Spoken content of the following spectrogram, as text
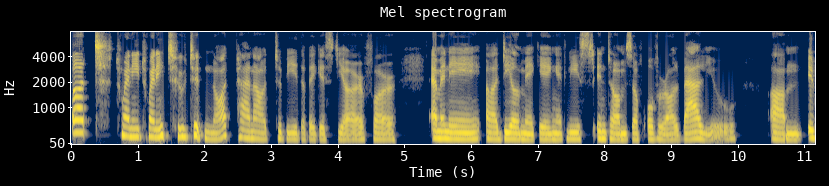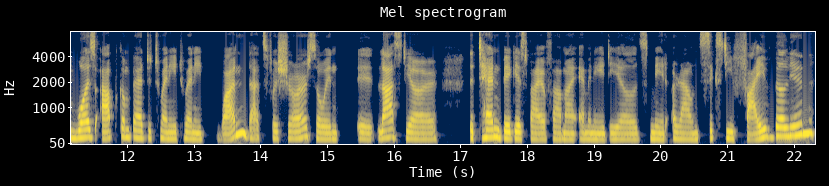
But 2022 did not pan out to be the biggest year for M&A uh, deal making, at least in terms of overall value. Um, it was up compared to 2021, that's for sure. So in uh, last year, the 10 biggest biopharma M&A deals made around 65 billion,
